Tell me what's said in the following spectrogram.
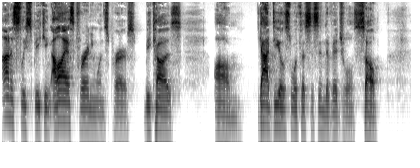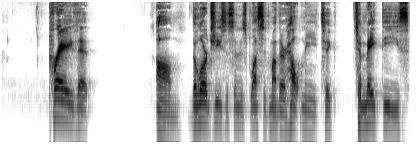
honestly speaking, I'll ask for anyone's prayers because um, God deals with us as individuals. So pray that um, the Lord Jesus and His Blessed Mother help me to to make these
